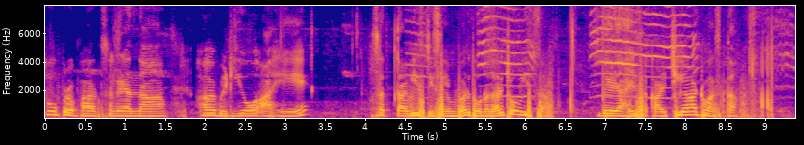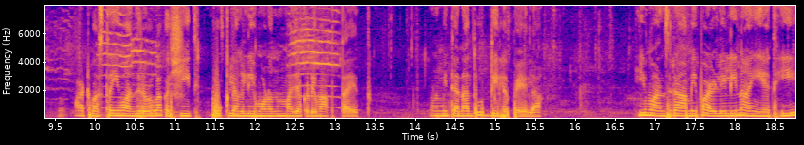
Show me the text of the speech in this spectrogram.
सुप्रभात सगळ्यांना. हा व्हिडिओ आहे सत्तावीस डिसेंबर दोन हजार चोवीसचा. वेळ आहे सकाळची आठ वाजता. आठ वाजता ही मांजरं बघा कशी भूक लागली म्हणून माझ्याकडे मागतायत. म्हणून मी त्यांना दूध दिलं प्यायला. ही मांजरं आम्ही पाळलेली नाही आहेत ही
